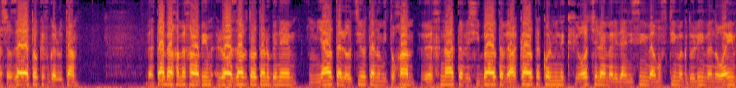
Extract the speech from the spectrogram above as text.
אשר זה היה תוקף גלותם. ואתה ברחמך רבים לא עזבת אותנו ביניהם, ומיירת להוציא אותנו מתוכם, והכנעת ושיברת ועקרת כל מיני כפירות שלהם על ידי הניסים והמופתים הגדולים והנוראים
